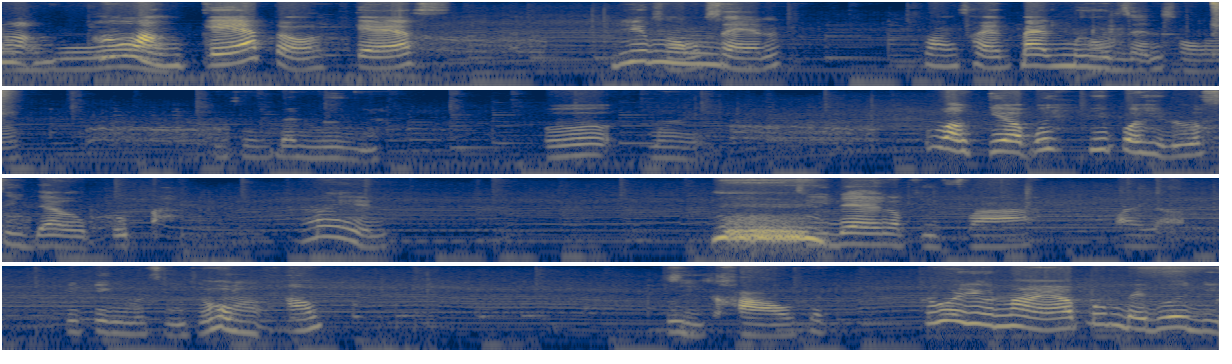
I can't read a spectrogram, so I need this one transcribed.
อะโอ้โข้างหลังแก๊สเหรอ แก๊สที่สองแสนสองแสนแปดหสมื่อนงแสนสองสองแสนแปดหมื่นไงเออ ไม่เมื่อกี้ปุ๊บพี่เปิดเห็นรถสีแดงปุ๊บอะไม่เห็น สีแดงกับสีฟ้า ไปอะที่จริงมันสีส้มเอ้า สีขาวแต่พี่ว่าอยู่ไหนอะปุ้มไปด้วยดิ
